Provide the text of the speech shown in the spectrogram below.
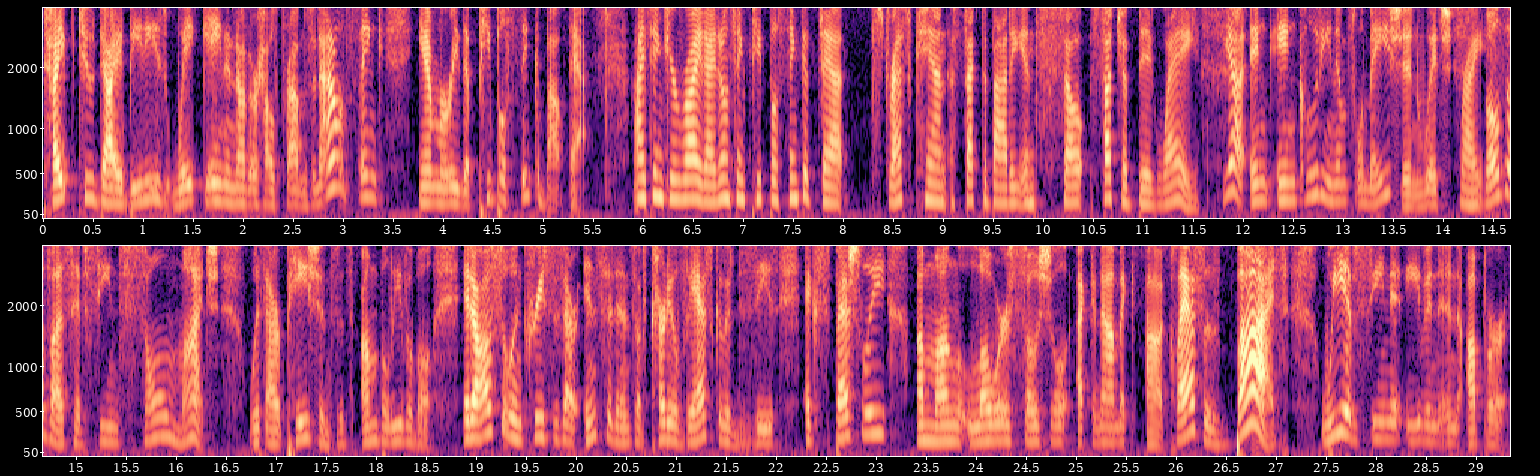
type 2 diabetes, weight gain, and other health problems. And I don't think, Anne Marie, that people think about that. I think you're right. I don't think people think of that stress can affect the body in so such a big way. Yeah, in, including inflammation, which right. both of us have seen so much with our patients. It's unbelievable. It also increases our incidence of cardiovascular disease, especially among lower social economic uh, classes. But we have seen it even in upper,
